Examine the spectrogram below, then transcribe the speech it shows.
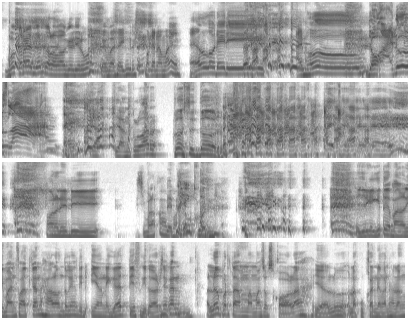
Gua keren kan kalau manggil di rumah Kayak bahasa Inggris pakai namanya Hello daddy I'm home Joe Idols lah. ya, yang keluar close the door. Oh, Dedi. Si balak apa? Dedi kun. Ya, jadi kayak gitu ya malah dimanfaatkan hal untuk yang yang negatif gitu. Harusnya kan lo pertama masuk sekolah ya lo lakukan dengan hal yang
